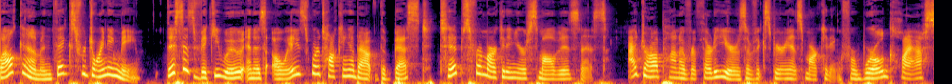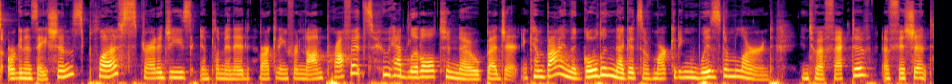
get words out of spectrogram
Welcome and thanks for joining me. This is Vicky Wu, and as always, we're talking about the best tips for marketing your small business. I draw upon over 30 years of experience marketing for world class organizations, plus strategies implemented marketing for nonprofits who had little to no budget, and combine the golden nuggets of marketing wisdom learned into effective, efficient,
